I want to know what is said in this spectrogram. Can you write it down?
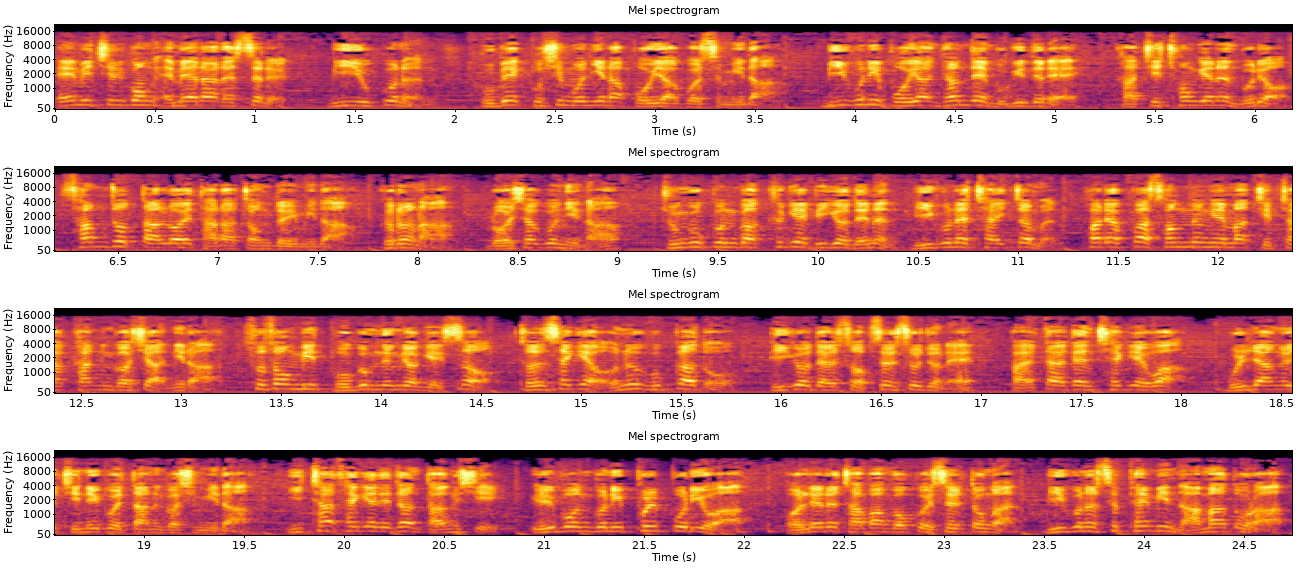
M270 MLRS를 미 육군은 990문이나 보유하고 있습니다. 미군이 보유한 현대 무기들의 가치 총계는 무려 3조 달러에 달할 정도입니다. 그러나 러시아군이나 중국군과 크게 비교되는 미군의 차이점은 화력과 성능에만 집착하는 것이 아니라 수송 및 보급 능력에 있어 전 세계 어느 국가도 비교될 수 없을 수준의 발달된 체계와 물량을 지니고 있다는 것입니다. 2차 세계대전 당시 일본군이 풀뿌리와 벌레를 잡아먹고 있을 동안 미군은 스팸이 남아돌아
